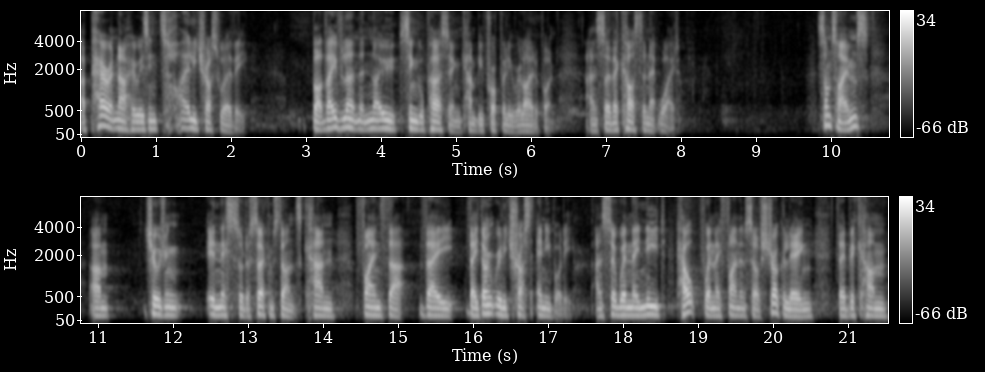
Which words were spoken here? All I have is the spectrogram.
a parent now who is entirely trustworthy, but they've learned that no single person can be properly relied upon. And so they cast the net wide. Sometimes um, children in this sort of circumstance can find that they, they don't really trust anybody. And so when they need help, when they find themselves struggling, they become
